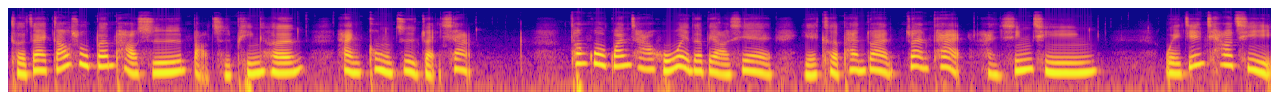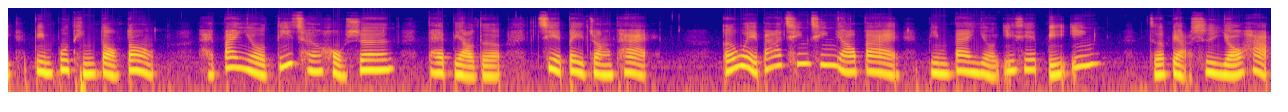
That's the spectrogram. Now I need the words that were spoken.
可在高速奔跑时保持平衡和控制转向。通过观察虎尾的表现，也可判断状态和心情。尾尖翘起并不停抖动，还伴有低沉吼声，代表的戒备状态；而尾巴轻轻摇摆，并伴有一些鼻音，则表示友好。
